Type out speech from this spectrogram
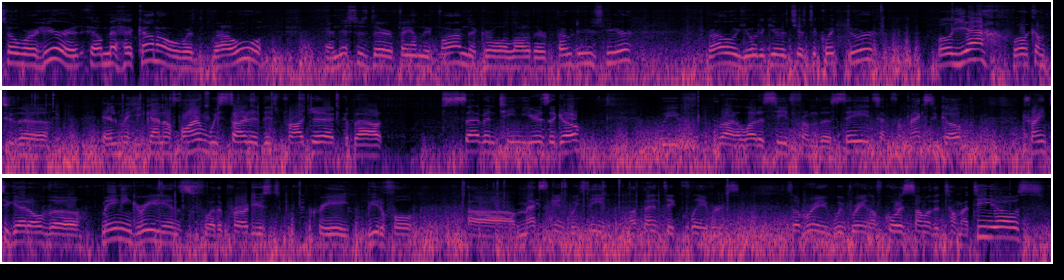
So we're here at El Mexicano with Raul, and this is their family farm. that grow a lot of their produce here. Raul, you want to give us just a quick tour? Well, yeah, welcome to the El Mexicano farm. We started this project about 17 years ago. We've brought a lot of seed from the States and from Mexico, trying to get all the main ingredients for the produce to create beautiful uh, Mexican cuisine, authentic flavors. So we we bring, of course, some of the tomatillos.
